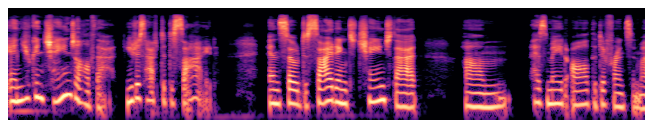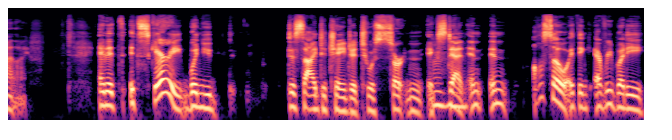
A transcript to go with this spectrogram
and you can change all of that. You just have to decide. And so deciding to change that um, has made all the difference in my life. And it's it's scary when you decide to change it to a certain extent. Mm-hmm. And and also I think everybody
